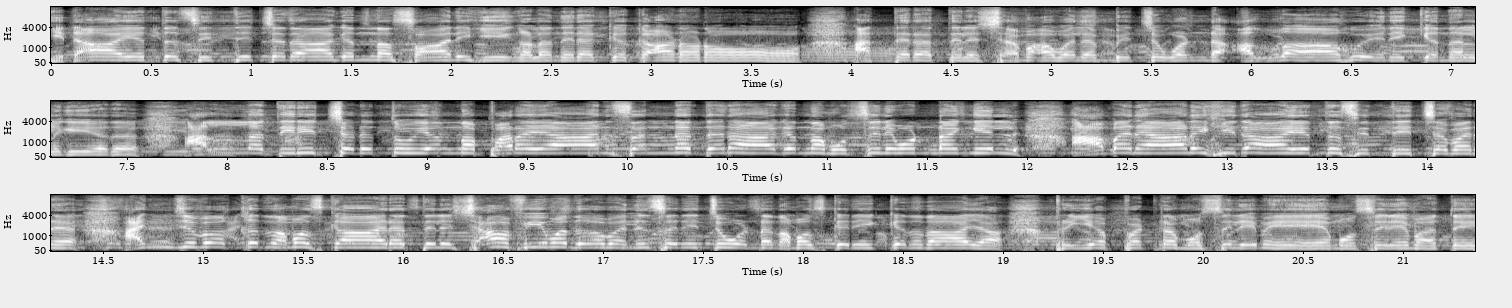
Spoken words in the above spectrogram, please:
ഹിദായത്ത് സിദ്ധിച്ചതാകുന്ന സാലിഹീങ്ങളെ നിനക്ക് കാണണോ? അത്തരത്തിൽ ക്ഷമ അവലംബിച്ചുകൊണ്ട് അള്ളാഹു എനിക്ക് നൽകിയത് അല്ല തിരിച്ചെടുത്തു എന്ന് പറയാൻ സന്നദ്ധനാകുന്ന മുസ്ലിം ഉണ്ടെങ്കിൽ അവനാണ് ഹിദായത്ത് സിദ്ധിച്ചവന്. അഞ്ച് വക്ക് നമസ്കാരത്തിൽ ഷാഫി മതം അനുസരിച്ചുകൊണ്ട് നമസ്കരിക്കുന്നതായ പ്രിയപ്പെട്ട മുസ്ലിമേ മുസ്ലിമത്തെ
